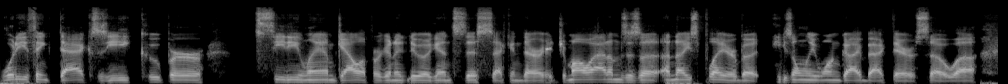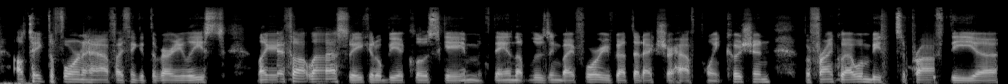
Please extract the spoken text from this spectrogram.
What do you think Dak, Zeke, Cooper, CeeDee Lamb, Gallup are going to do against this secondary. Jamal Adams is a, a, nice player, but he's only one guy back there. So uh, I'll take the four and a half. I think at the very least, like I thought last week, it'll be a close game. If they end up losing by four, you've got that extra half point cushion. But frankly, I wouldn't be surprised if the uh,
